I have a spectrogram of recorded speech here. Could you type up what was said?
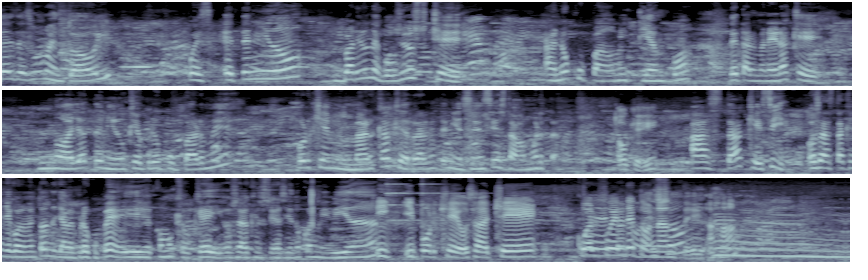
desde ese momento a hoy, pues he tenido varios negocios que han ocupado mi tiempo de tal manera que no haya tenido que preocuparme porque mi marca, que realmente mi esencia, estaba muerta. Ok. Hasta que sí, o sea, hasta que llegó el momento donde ya me preocupé y dije como que, ok, o sea, ¿qué estoy haciendo con mi vida? ¿Y, y por qué? O sea, ¿qué, ¿cuál ¿Qué fue el detonante? Ajá. Mm,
